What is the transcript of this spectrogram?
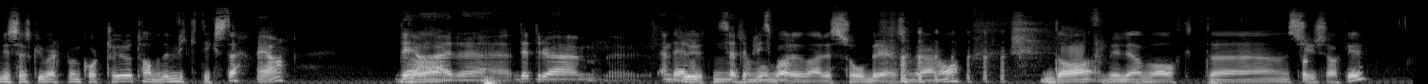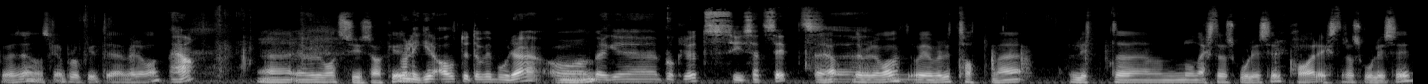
Hvis jeg skulle vært på en kort tur, og ta med det viktigste Ja. Det er eh, Det tror jeg eh, en del Uten setter liksom, pris på. Uten bare være så bred som vi er nå. da ville jeg valgt uh, syrsaker. Skal vi se, nå skal jeg plukke ut det jeg ville valgt. Ja. Uh, Jeg ville valgt sysaker. Nå ligger alt utover bordet, og Børge plukker ut sysettet sitt. Ja, det ville jeg valgt. Og jeg ville tatt med litt, uh, noen ekstra skolisser. par ekstra skolisser.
